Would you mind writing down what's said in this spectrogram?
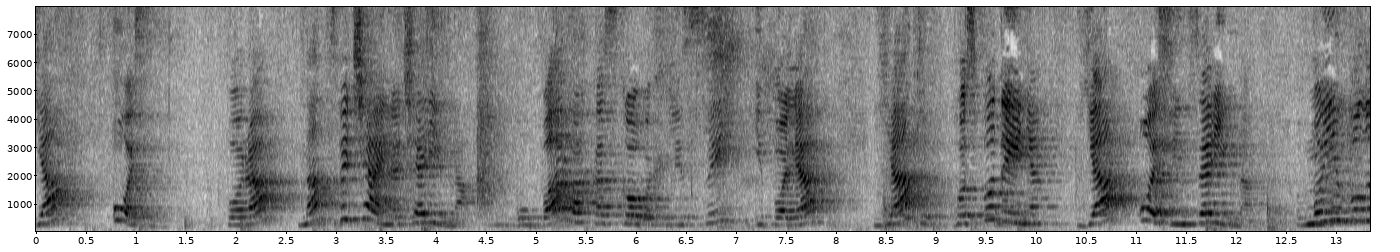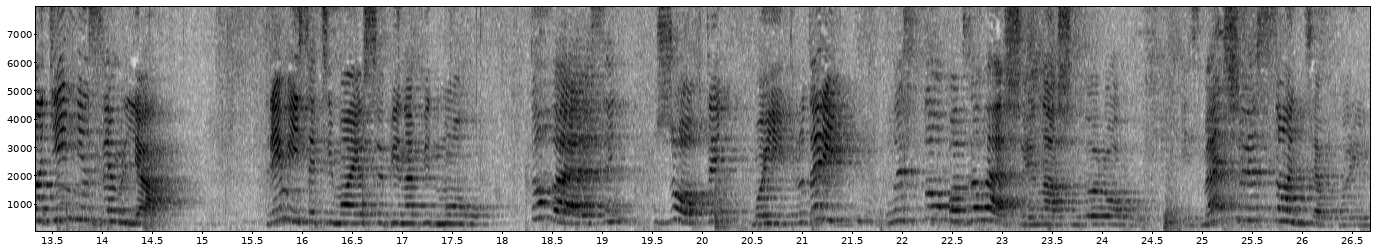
Я осінь. Пора надзвичайно чарівна. У барвах казкових ліси і поля. Я тут господиня, я осінь царівна. В моїм володінні земля. Три місяці маю собі на підмогу. То вересень, жовтень, мої трударі. Листопад завершує нашу дорогу і зменшує сонця вгорі.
